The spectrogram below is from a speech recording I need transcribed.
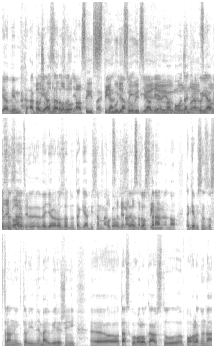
Ja viem, ako Váš ja sa rozhodnem. asi s tým ja, bude ja, súvisieť ja, viem, aj povedať, ako ja by som koalície. sa vedel rozhodnúť, tak ja by som ako z, zo stran, no, tak ja by som zo strany, ktorí nemajú vyriešený e, otázku holokaustu, pohľadu na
